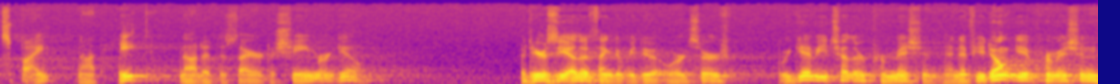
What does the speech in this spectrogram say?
spite, not hate, not a desire to shame or guilt. But here's the other thing that we do at WordServe. We give each other permission. And if you don't give permission,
